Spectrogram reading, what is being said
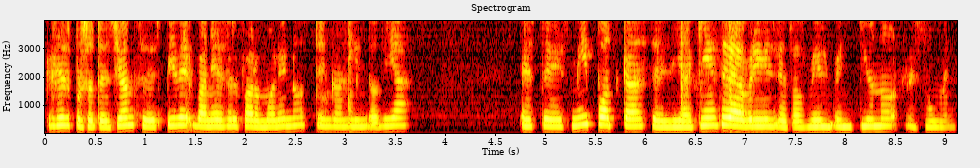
Gracias por su atención. Se despide Vanessa Alfaro Moreno. Tengan lindo día. Este es mi podcast del día 15 de abril de 2021, resumen.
